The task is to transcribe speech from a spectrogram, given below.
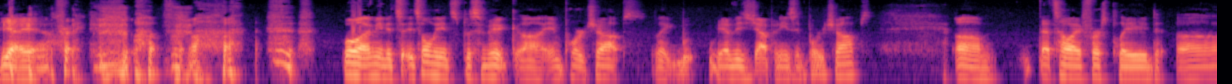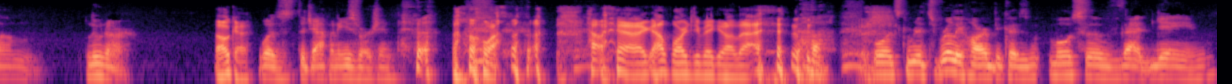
yeah, yeah, right. well, I mean, it's it's only in specific uh, import shops. Like we have these Japanese import shops. Um, that's how I first played um, Lunar. Okay. Was the Japanese version. oh wow! How, how far did you make it on that? uh, well, it's it's really hard because most of that game,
